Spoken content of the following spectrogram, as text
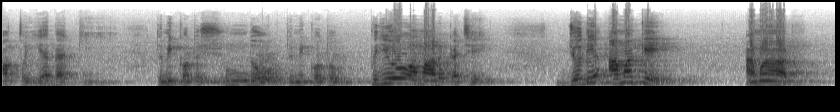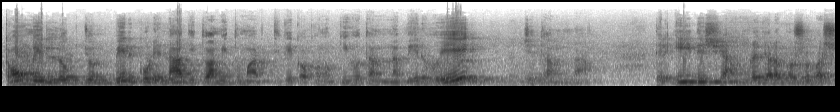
অত ইয়াবা কি তুমি কত সুন্দর, তুমি কত প্রিয় আমার কাছে। যদি আমাকে আমার কৌমের লোকজন বের করে না দিত, আমি তোমার থেকে কখনো কি হতাম না, বের হয়ে যেতাম না। তাহলে এই দেশে আমরা যারা বসবাস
